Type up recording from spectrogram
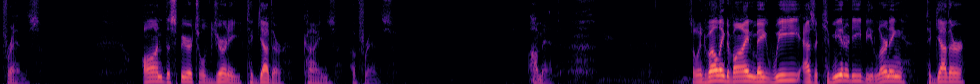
friends. On the spiritual journey together kinds of friends. Amen. So, indwelling Divine, may we as a community be learning together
